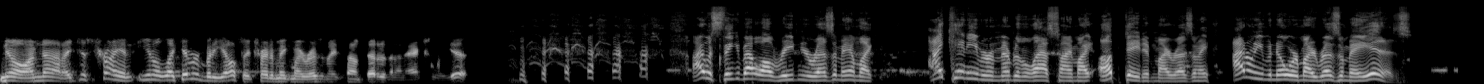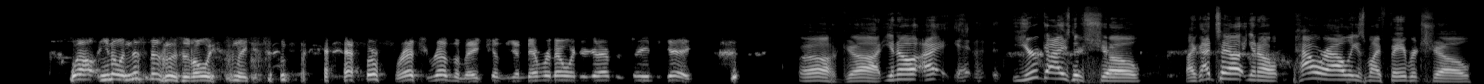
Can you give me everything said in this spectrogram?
No, I'm not. I just try and you know, like everybody else, I try to make my resume sound better than it actually is. I was thinking about while reading your resume, I'm like, I can't even remember the last time I updated my resume. I don't even know where my resume is. Well, you know, in this business, it always makes sense to have a fresh resume because you never know when you're going to have to change gigs. Oh God, you know, I your guys' show, like I tell you know, Power Alley is my favorite show.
